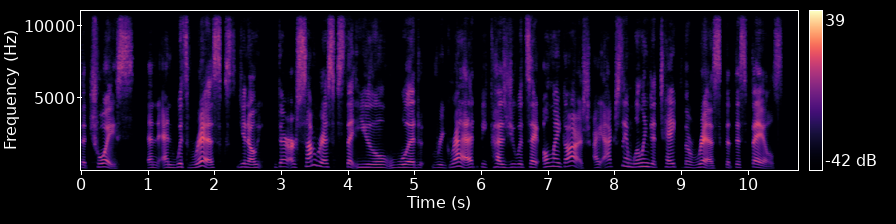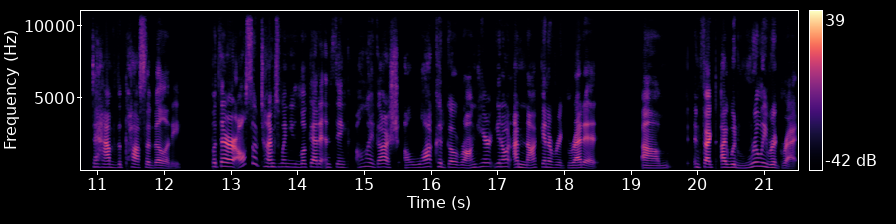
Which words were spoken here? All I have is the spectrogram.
the choice? And and with risks you know there are some risks that you would regret because you would say oh my gosh i actually am willing to take the risk that this fails to have the possibility. But there are also times when you look at it and think oh my gosh a lot could go wrong here. You know what? I'm not going to regret it um, in fact, I would really regret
